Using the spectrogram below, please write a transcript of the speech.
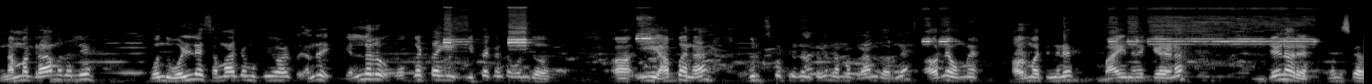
ನಮ್ಮ ಗ್ರಾಮದಲ್ಲಿ ಒಂದು ಒಳ್ಳೆ ಸಮಾಜಮುಖಿ ಅಂದ್ರೆ ಎಲ್ಲರೂ ಒಗ್ಗಟ್ಟಾಗಿ ಇರ್ತಕ್ಕಂಥ ಒಂದು ಈ ಹಬ್ಬನ ಗುರುತಿಸ್ಕೊಟ್ಟಿರೋದಂತಂದ್ರೆ ನಮ್ಮ ಗ್ರಾಮದವ್ರನ್ನೇ ಅವ್ರನ್ನೇ ಒಮ್ಮೆ ಅವ್ರ ಮಾತಿಂದನೇ ಬಾಯಿಂದನೇ ಕೇಳೋಣ. ಜೇಣವ್ರೆ ನಮಸ್ಕಾರ.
